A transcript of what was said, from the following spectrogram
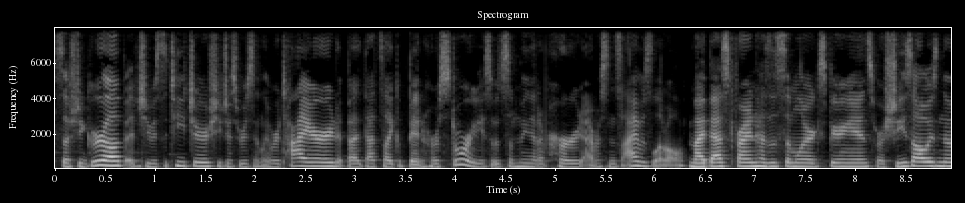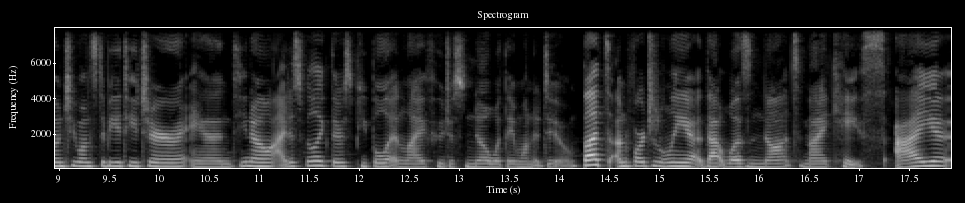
So she grew up and she was a teacher. She just recently retired, but that's like been her story. So it's something that I've heard ever since I was little. My best friend has a similar experience where she's always known she wants to be a teacher. And, you know, I just feel like there's people in life who just know what they want to do. But unfortunately, that was not my case. I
